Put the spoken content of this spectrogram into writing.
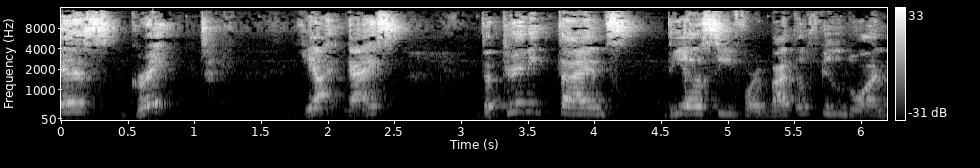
is great! Yeah, guys, the Turning Tides DLC for Battlefield 1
